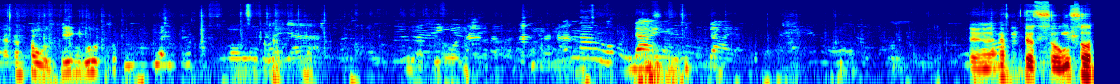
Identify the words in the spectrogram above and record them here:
แล้วก็ตูดทิ้งดูดได้ได้ถึงแล้วครับจุดสูงสุด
